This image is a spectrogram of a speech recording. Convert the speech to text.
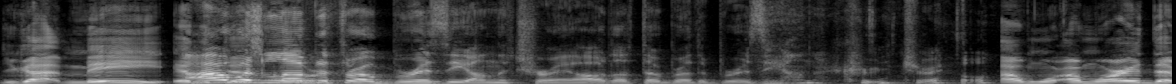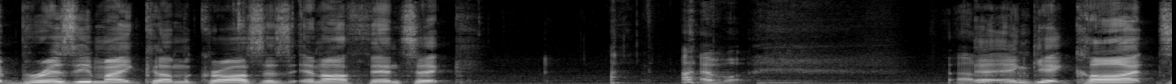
You got me in the I would love to throw Brizzy on the trail. I'd love to throw Brother Brizzy on the recruiting trail. I'm, wor- I'm worried that Brizzy might come across as inauthentic I have a, and, and get caught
